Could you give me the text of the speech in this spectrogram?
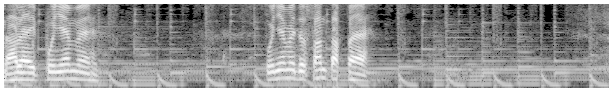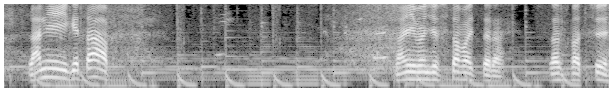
Dalej, płyniemy. Płyniemy do Santa Fe. Lani, get up. Lani będzie wstawać teraz. Raz, dwa, trzy.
